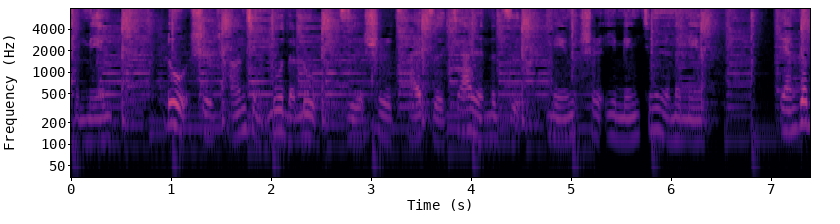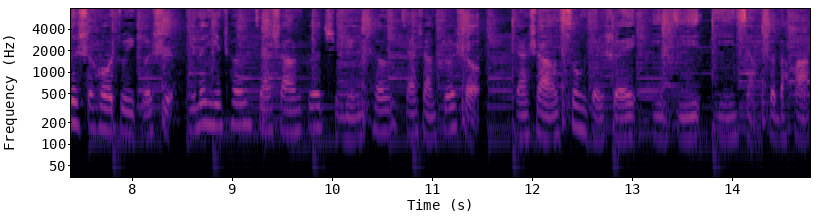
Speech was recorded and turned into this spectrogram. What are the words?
子明。鹿是长颈鹿的鹿，子是才子佳人的子，名是一鸣惊人的鸣。点歌的时候注意格式：您的昵称加上歌曲名称，加上歌手，加上送给谁，以及你想说的话。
